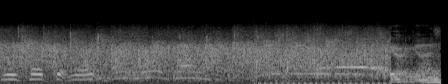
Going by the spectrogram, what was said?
We hope that no. Here, guys.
